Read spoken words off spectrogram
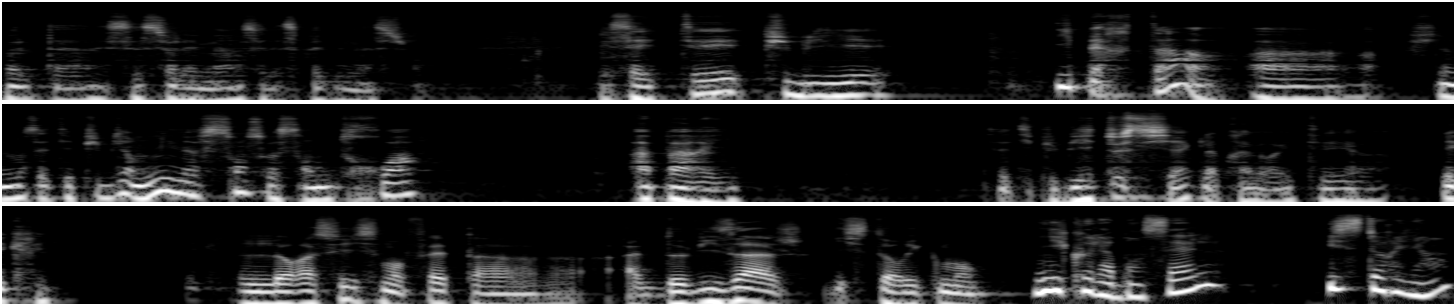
Voltaire, et c'est sur les mains, c'est l'esprit des nations. Et ça a été publié hyper tard, finalement ça a été publié en 1963 à Paris. Ça a été publié deux siècles après avoir été euh, écrit. Le racisme, en fait, a, a deux visages, historiquement. Nicolas Bancel, historien,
